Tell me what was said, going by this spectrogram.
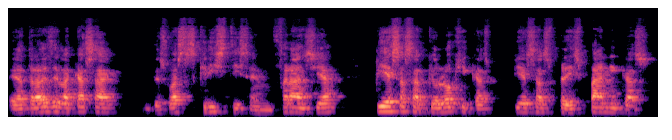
eh, a través de la casa de subastas Christie's en Francia piezas arqueológicas, piezas prehispánicas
